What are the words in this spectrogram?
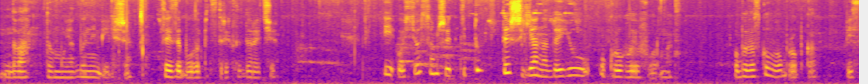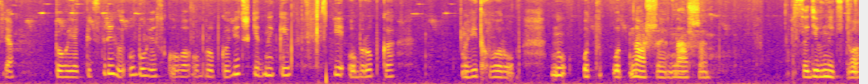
два тому, якби не більше. Цей забула підстригти, до речі. І ось ось самшит. І тут теж я надаю округлої форми. Обов'язкова обробка після того, як підстригли, обов'язкова обробка від шкідників і обробка від хвороб. Ну, от, от наше, наше садівництво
